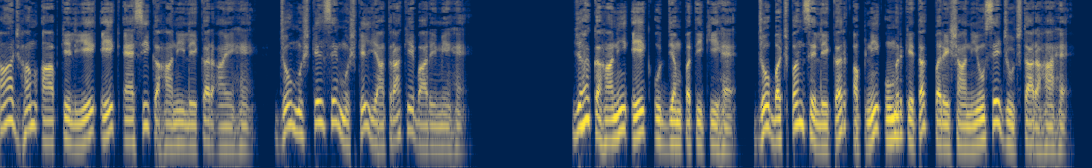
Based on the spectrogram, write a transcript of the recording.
आज हम आपके लिए एक ऐसी कहानी लेकर आए हैं, जो मुश्किल से मुश्किल यात्रा के बारे में है। यह कहानी एक उद्यमपति की है, जो बचपन से लेकर अपनी उम्र के तक परेशानियों से जूझता रहा है।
